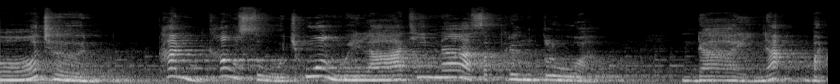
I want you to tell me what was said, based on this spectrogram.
อเชิญ ท่านเข้าสู่ช่วงเวลาที่น่าสะพรึงกลัว ได้ณบัด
